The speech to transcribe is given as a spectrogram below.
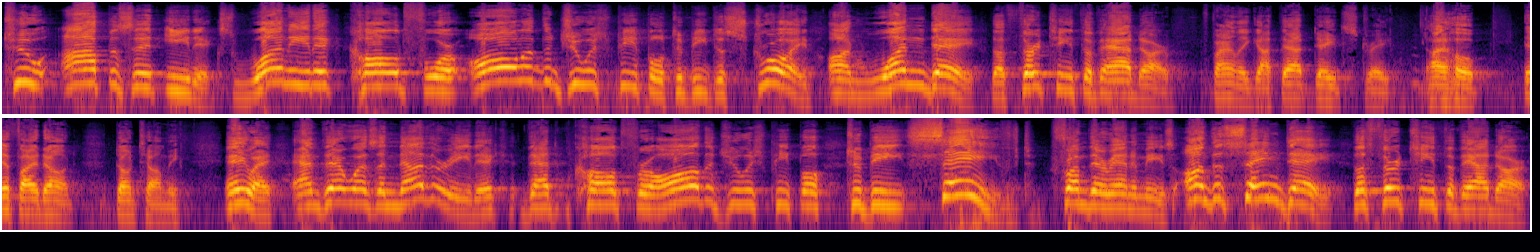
Two opposite edicts. One edict called for all of the Jewish people to be destroyed on one day, the 13th of Adar. Finally got that date straight, I hope. If I don't, don't tell me. Anyway, and there was another edict that called for all the Jewish people to be saved from their enemies on the same day, the 13th of Adar.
